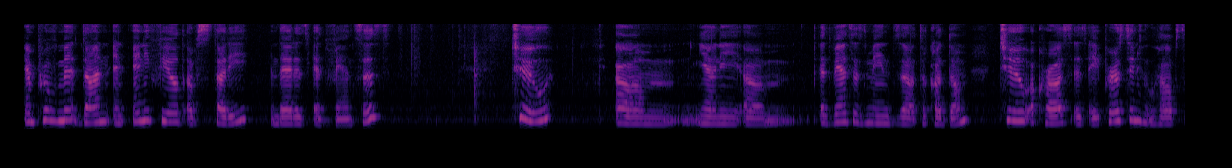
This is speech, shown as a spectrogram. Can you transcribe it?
improvement done in any field of study, and that is advances. Two, um, yani, um, advances means uh, taqaddum. Two across is a person who helps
